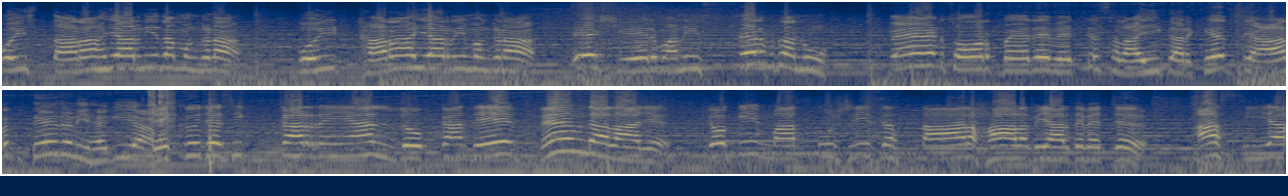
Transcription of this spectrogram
ਕੋਈ 17000 ਨਹੀਂ ਇਹਦਾ ਮੰਗਣਾ, ਕੋਈ 18000 ਨਹੀਂ ਮੰਗਣਾ। ਇਹ ਸ਼ੇਰਵਾਨੀ ਸਿਰਫ ਤੁਹਾਨੂੰ 6500 ਰੁਪਏ ਦੇ ਵਿੱਚ ਸਿਲਾਈ ਕਰਕੇ ਤਿਆਰ ਦੇ ਦੇਣੀ ਹੈਗੀ ਆ। ਦੇਖੋ ਜੀ, ਅਸੀਂ ਕਰ ਰਹੇ ਹਾਂ ਲੋਕਾਂ ਦੇ ਵਹਿਮ ਦਾ ਇਲਾਜ। ਕਿਉਂਕਿ ਮਾਤੂ ਸ਼੍ਰੀ ਦਸਤਾਰ ਹਾਲ ਬਾਜ਼ਾਰ ਦੇ ਵਿੱਚ ਆ ਸੀਆ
